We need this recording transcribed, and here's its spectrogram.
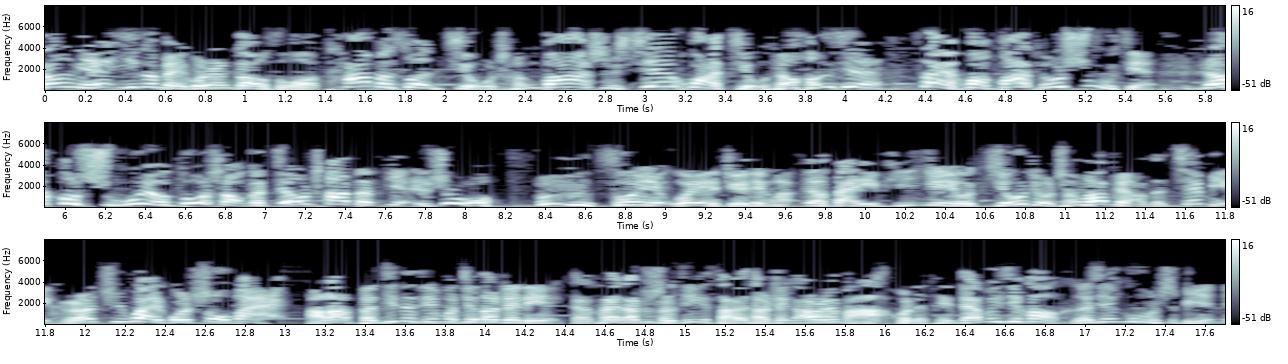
当年一个美国人告诉我，他们算九乘八是先画九条横线，再画八条竖线，然后数有多少个交叉的点数。所以我也决定了要带一批印有九九乘法表的铅笔盒去外国售卖。好了，本期的节目就到这里，赶快拿出手机扫一扫这个二维码，或者添加微信号“和谐故事视频”，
